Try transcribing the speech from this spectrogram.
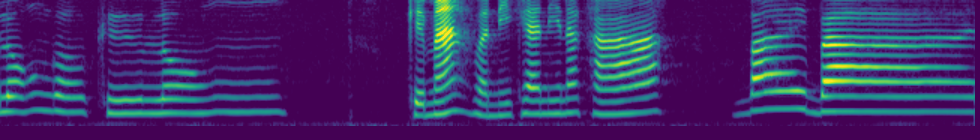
หลงก็คือหลง โอเคไหมวันนี้แค่นี้นะคะบายบาย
